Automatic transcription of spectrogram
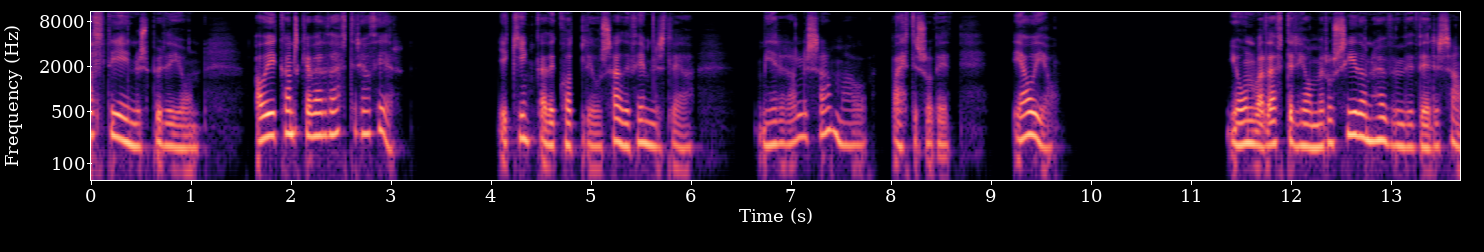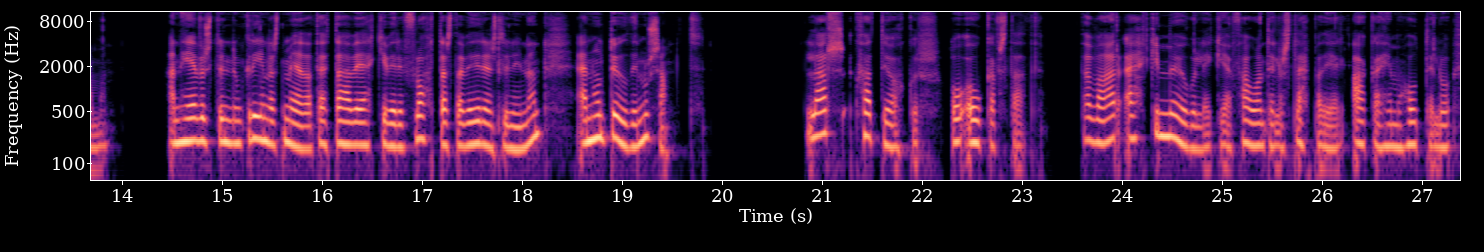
Allt í einu spurði Jón, á ég kannski að verða eftir hjá þér? Ég kinkaði kolli og saði feimnislega, mér er alveg sama og bætti svo við, já já. Jón varð eftir hjá mér og síðan höfum við verið saman. Hann hefur stundum grínast með að þetta hafi ekki verið flottasta viðrensluninnan en hún dögði nú samt. Lars kvatti okkur og ógaf stað. Það var ekki möguleiki að fá hann til að sleppa því að aka heim á hótel og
